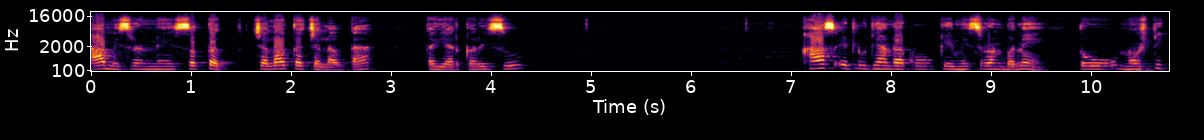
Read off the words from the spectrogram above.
આ મિશ્રણને સતત ચલાવતા ચલાવતા તૈયાર કરીશું. ખાસ એટલું ધ્યાન રાખવું કે મિશ્રણ બને તો નોનસ્ટિક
